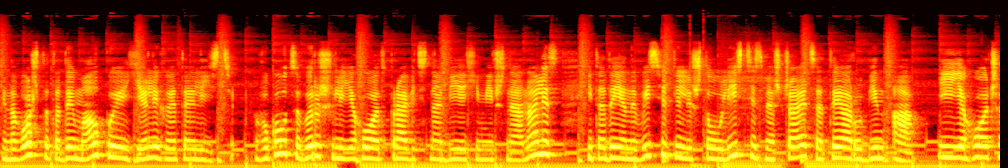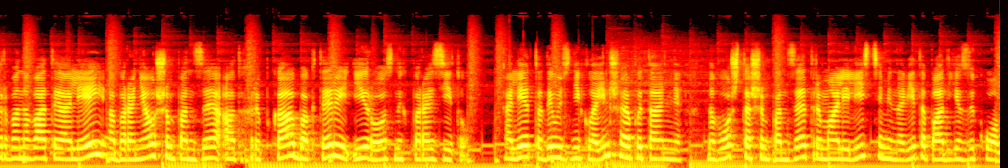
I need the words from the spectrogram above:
І навошта тады малпы елі гэтае лісце. Вукоўцы вырашылі яго адправіць на біяхімічны аналіз і тады яны высветлілі, што ў лісці змяшчаецца тэарубін А. І яго чырванаваты алей абараняў шымпанзе ад грыбка, бактэрый і розных паразітаў. Але тады ўзнікла іншае пытанне, навошта шымпанзе трымалі лісце менавіта пад языком.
